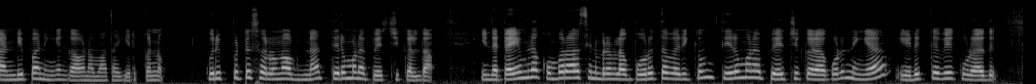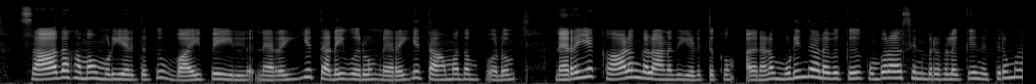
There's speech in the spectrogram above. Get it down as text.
கண்டிப்பாக நீங்கள் கவனமாக தான் இருக்கணும். குறிப்பிட்டு சொல்லணும் அப்படின்னா திருமண பேச்சுக்கள் தான். இந்த டைமில் கும்பராசி நபர்களை பொறுத்த வரைக்கும் திருமண பேச்சுக்களை கூட நீங்கள் எடுக்கவே கூடாது. சாதகமாக முடியறதுக்கு வாய்ப்பே இல்லை. நிறைய தடை வரும் நிறைய தாமதம் படும் நிறைய காலங்களானது எடுத்துக்கும். அதனால் முடிந்த அளவுக்கு கும்பராசி நபர்களுக்கு இந்த திருமண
